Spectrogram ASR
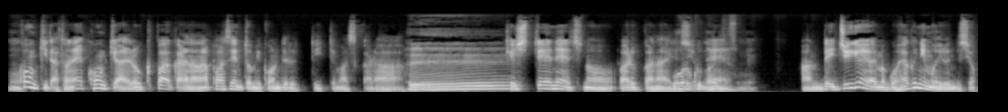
うん今期だとね、今期は6%から7%見込んでるって言ってますから。決してね、その悪くはないですよ悪くないでねす。ね。あので、従業員は今500人もいるんですよ。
